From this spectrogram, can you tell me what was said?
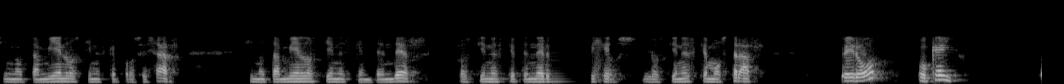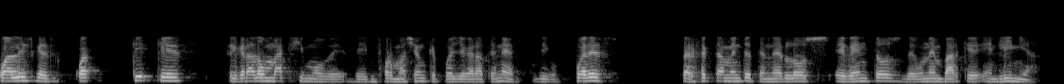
sino también los tienes que procesar, sino también los tienes que entender, los tienes que tener ligeros, los tienes que mostrar. Pero, ok, ¿cuál es el, qué, qué, es el grado máximo de, información que puedes llegar a tener. Digo, puedes perfectamente tener los eventos de un embarque en línea,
